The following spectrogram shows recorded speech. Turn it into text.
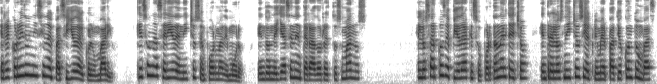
El recorrido inicia en el pasillo del columbario, que es una serie de nichos en forma de muro, en donde yacen enterrados restos humanos. En los arcos de piedra que soportan el techo, entre los nichos y el primer patio con tumbas,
